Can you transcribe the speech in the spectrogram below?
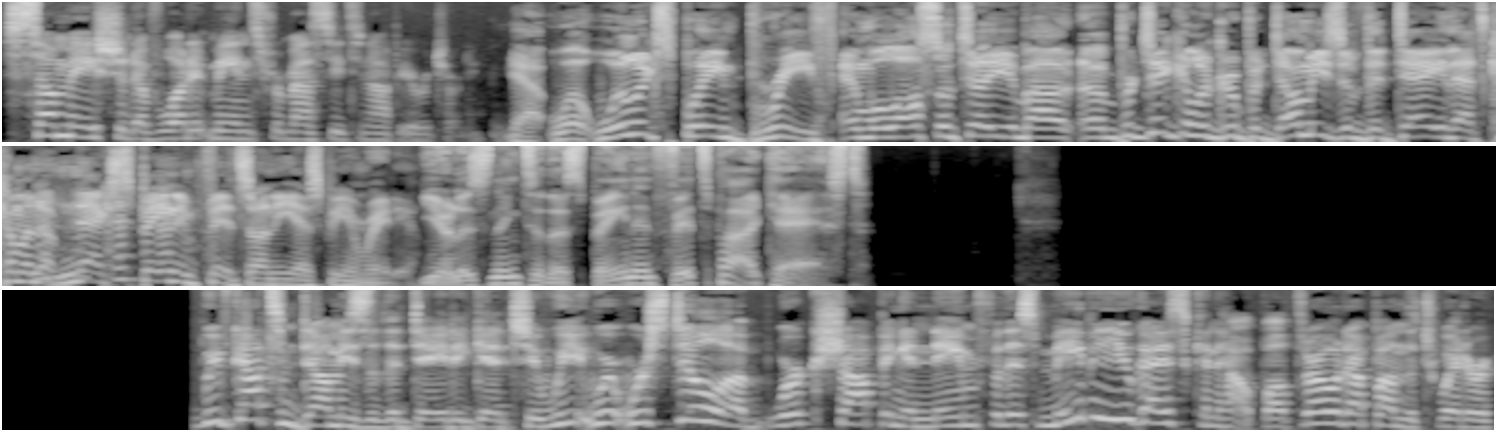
summation of what it means for Messi to not be returning. Yeah, well, we'll explain brief, and we'll also tell you about a particular group of dummies of the day that's coming up next. Spain and Fitz on ESPN Radio. You're listening to the Spain and Fitz podcast. We've got some dummies of the day to get to. We, we're, we're still uh, workshopping a name for this. Maybe you guys can help. I'll throw it up on the Twitter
